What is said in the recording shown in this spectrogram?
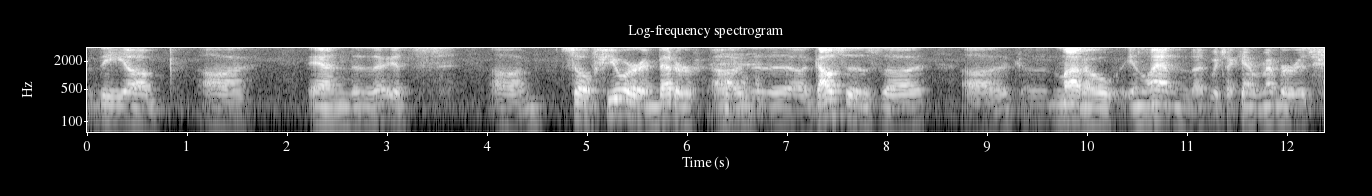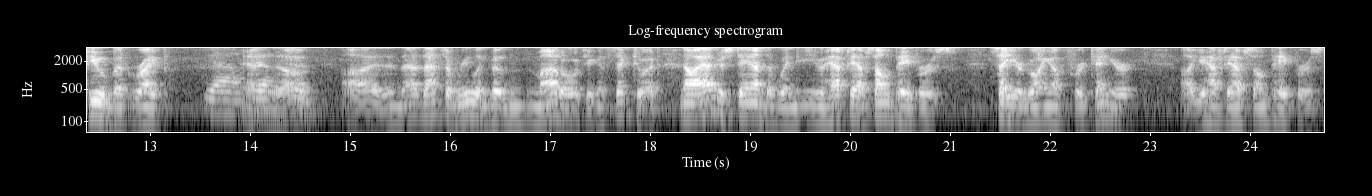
The, um, uh, and it's, um, so fewer and better. Uh, Gauss's uh, uh, motto in Latin, uh, which I can't remember, is few but ripe. Yeah. And yeah. uh, uh, that, that's a really good motto if you can stick to it. Now, I understand that when you have to have some papers, say you're going up for tenure, uh, you have to have some papers,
